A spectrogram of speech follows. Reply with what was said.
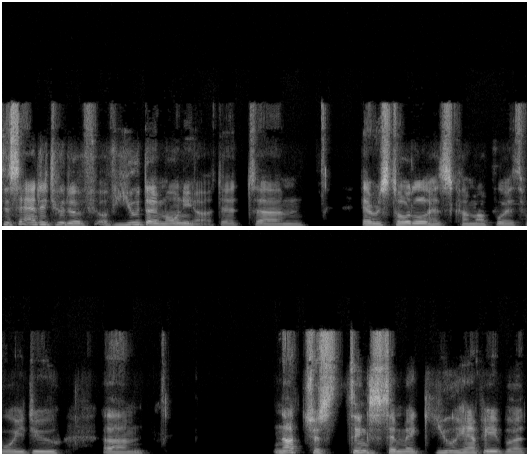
this attitude of of eudaimonia that um, Aristotle has come up with, where you do um, not just things that make you happy, but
